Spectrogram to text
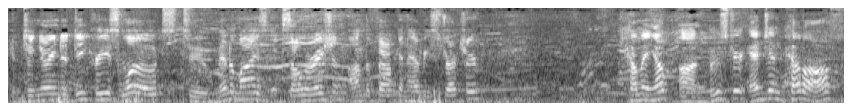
continuing to decrease loads to minimize acceleration on the Falcon Heavy structure. Coming up on booster engine cutoff.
